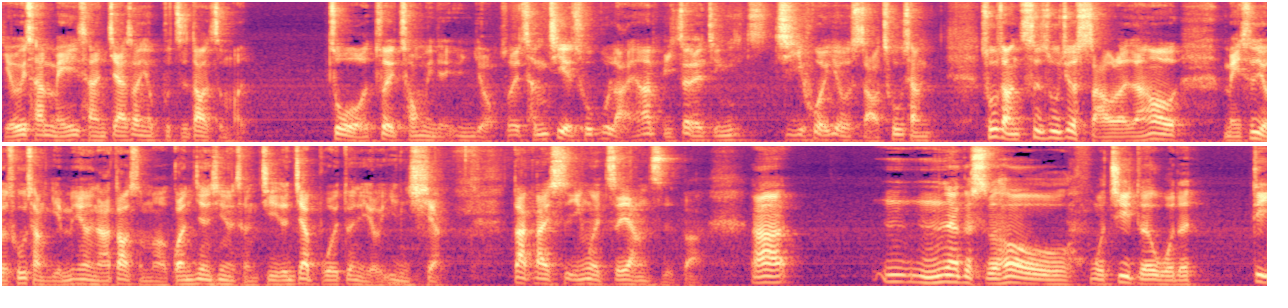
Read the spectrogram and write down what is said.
有一餐没一餐，加上又不知道怎么。做最聪明的运用，所以成绩也出不来，然后比赛的机机会又少，出场出场次数就少了，然后每次有出场也没有拿到什么关键性的成绩，人家不会对你有印象，大概是因为这样子吧。啊，嗯，那个时候我记得我的第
